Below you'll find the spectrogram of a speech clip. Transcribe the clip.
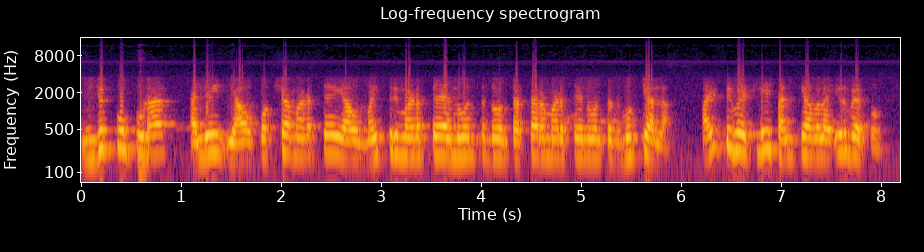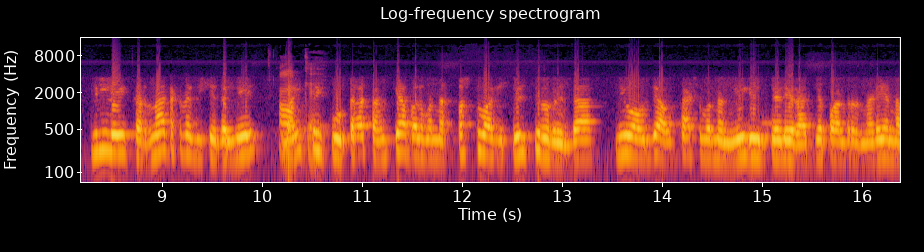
ನಿಜಕ್ಕೂ ಕೂಡ ಅಲ್ಲಿ ಯಾವ ಪಕ್ಷ ಮಾಡುತ್ತೆ ಯಾವ ಮೈತ್ರಿ ಮಾಡುತ್ತೆ ಅನ್ನುವಂಥದ್ದು ಒಂದು ಸರ್ಕಾರ ಮಾಡುತ್ತೆ ಅನ್ನುವಂಥದ್ದು ಮುಖ್ಯ ಅಲ್ಲ. ಅಲ್ಟಿಮೇಟ್ಲಿ ಸಂಖ್ಯಾಬಲ ಇರಬೇಕು. ಇಲ್ಲಿ ಕರ್ನಾಟಕದ ವಿಷಯದಲ್ಲಿ ಮೈತ್ರಿಕೂಟ ಸಂಖ್ಯಾಬಲವನ್ನ ಸ್ಪಷ್ಟವಾಗಿ ತಿಳಿಸಿರೋದ್ರಿಂದ ನೀವು ಅವ್ರಿಗೆ ಅವಕಾಶವನ್ನ ನೀಡಿ ಅಂತ ಹೇಳಿ ರಾಜ್ಯಪಾಲರ ನಡೆಯನ್ನ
